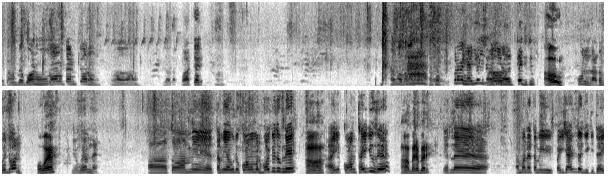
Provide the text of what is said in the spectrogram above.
એકાણું બે બોણું. ત્રણ ત્રણ ચોરાણું. હા હા. વાત કરી. હસો બરાબર. પણ હવે હેજી હજી શું કઈ દીધું. હવ. કોણ લાતો ભાઈ ડોન. હોવે? એવું એમ ને આ તો અમે તમે આ બધું કોમ અમને હોપી કે નહીં? હા. આ એ કોમ થઈ ગયું છે. હા બરાબર. એટલે અમને તમે પૈસા આપી દો જી કીધા.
